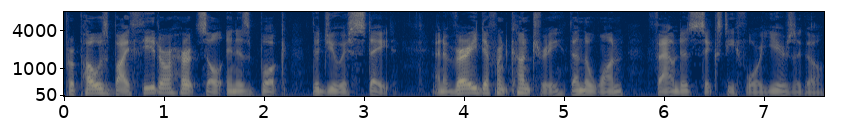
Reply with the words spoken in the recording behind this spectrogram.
proposed by Theodor Herzl in his book The Jewish State, and a very different country than the one founded 64 years ago.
